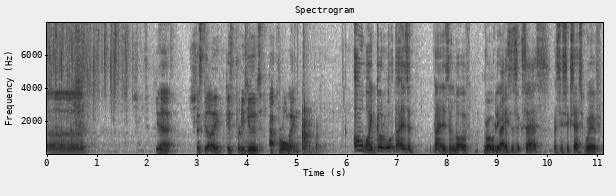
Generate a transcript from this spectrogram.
uh, yeah, this guy is pretty good at brawling. Oh my god! What? That is a that is a lot of rolling. That is a success. That's a success with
